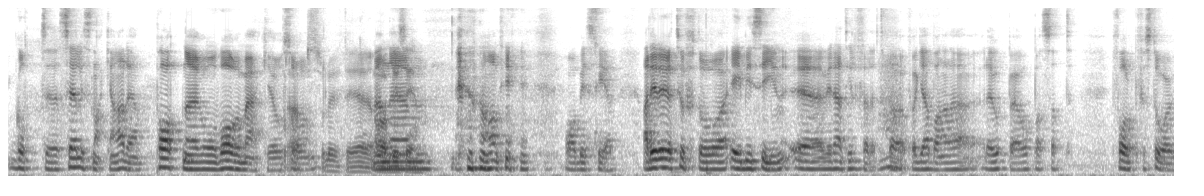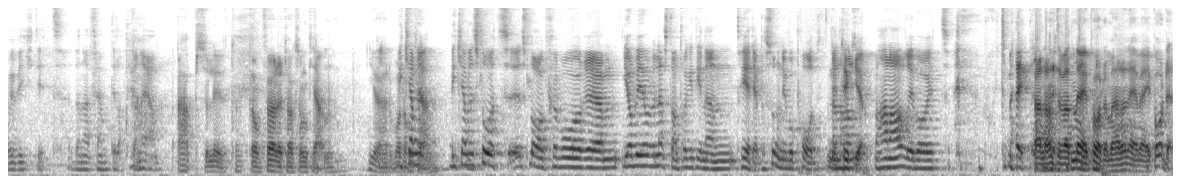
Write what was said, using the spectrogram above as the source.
Gott eh, säljsnack han hade. Partner och varumärke och så. Absolut, det är Men, ABC. ehm, ja, det är ABC. Ja, det är rätt tufft och ABC eh, vid det här tillfället för, för grabbarna där, där uppe. Jag hoppas att folk förstår hur viktigt den här 50-lappen är. Absolut. De företag som kan gör vad Vi de kan, vi kan väl slå ett slag för vår... eh, Ja, vi har väl nästan tagit in en tredje person i vår podd. Men tycker han, jag. Men han har aldrig varit, varit med i podden. Han har inte varit med i podden men han är med i podden.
